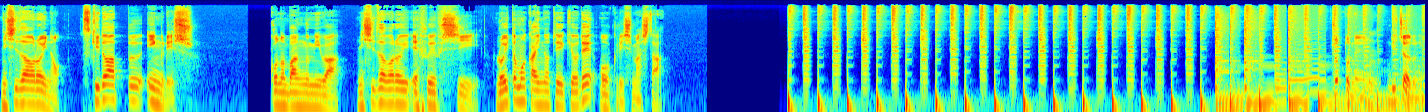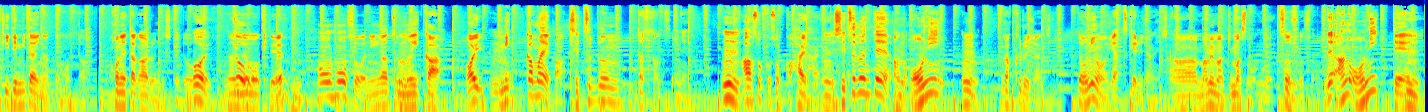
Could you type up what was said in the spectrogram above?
西澤ロイのスキドアップイングリッシュ。この番組は西澤ロイ FFC ロイ友会の提供でお送りしました。ちょっとね、リチャードに聞いてみたいなと思った小ネタがあるんですけどはい。何でも来て、うん。本放送は2月6日、はい、うん3日前が節分だったんですよね、うん、あそっかそっか。はいはい、うん。で節分ってあの鬼うん、が来るじゃないですか。で鬼をやっつけるじゃないですか。あー豆まきますもんね。そうそうそう。であの鬼って、うん。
